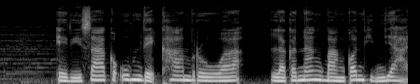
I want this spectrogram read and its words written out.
ำ เอลิซาก็อุ้มเด็กข้ามรัว้ว แล้วก็นั่งบางก้อนหินใหญ่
